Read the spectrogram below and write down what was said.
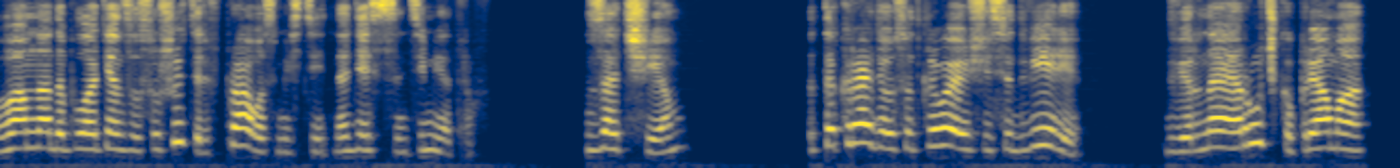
«Вам надо полотенцесушитель вправо сместить на 10 сантиметров». «Зачем?» «Так радиус открывающейся двери, дверная ручка прямо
